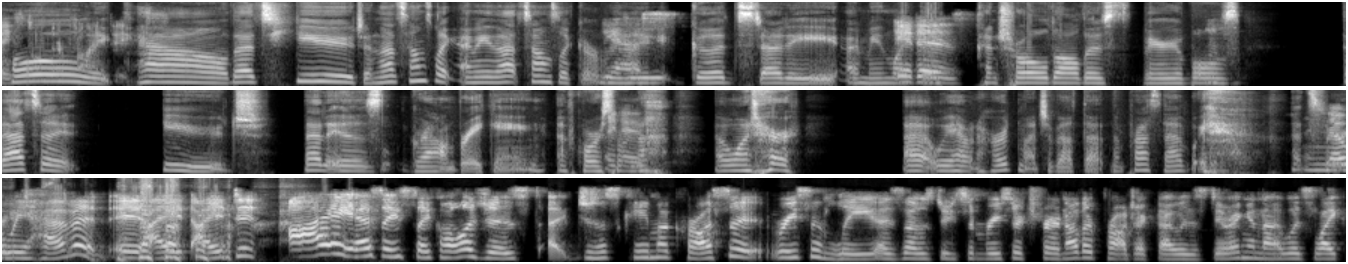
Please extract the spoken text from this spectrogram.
Holy cow, that's huge! And that sounds like I mean that sounds like a really yes. good study. I mean, like it is controlled all those variables. Mm-hmm. That's a huge. That is groundbreaking. Of course, we're not- I wonder. Uh, we haven't heard much about that in the press, have we? That's no, we haven't. It, I, I did. I, as a psychologist, I just came across it recently as I was doing some research for another project I was doing, and I was like,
